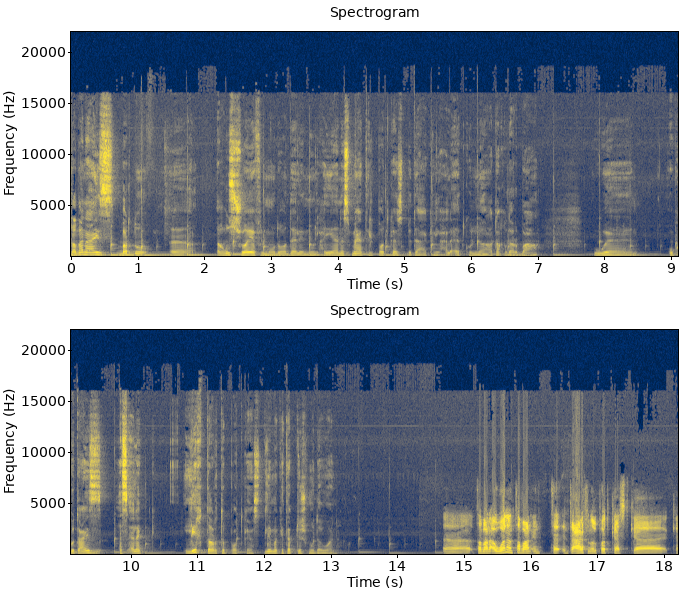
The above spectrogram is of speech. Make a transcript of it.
طب أنا عايز برضو آه، أغوص شوية في الموضوع ده لأنه الحقيقة أنا سمعت البودكاست بتاعك الحلقات كلها أعتقد أربعة. و... وكنت عايز أسألك ليه اخترت بودكاست ليه ما كتبتش مدونة؟ آه، طبعا اولا طبعا أنت أنت عارف إن البودكاست ك ك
